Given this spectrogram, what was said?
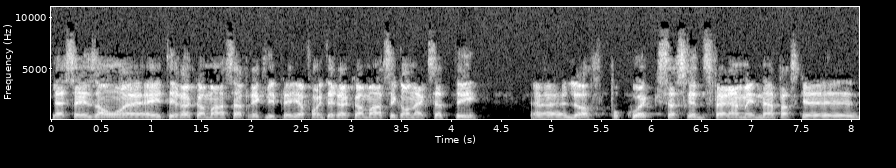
la saison euh, a été recommencée, après que les playoffs ont été recommencés, qu'on a accepté euh, l'offre, pourquoi que ça serait différent maintenant? Parce que,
